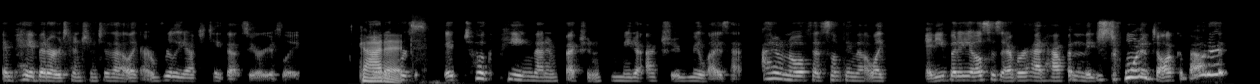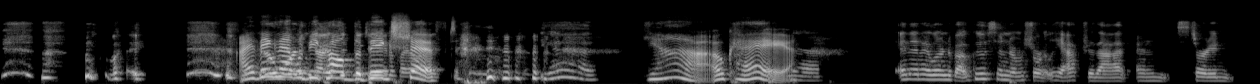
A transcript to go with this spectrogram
and pay better attention to that. Like I really have to take that seriously. Got and it. it took peeing that infection for me to actually realize that. I don't know if that's something that like anybody else has ever had happen and they just don't want to talk about it. but I think that would be called the big shift. yeah. Yeah. Okay. Yeah. And then I learned about GU syndrome shortly after that and started,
